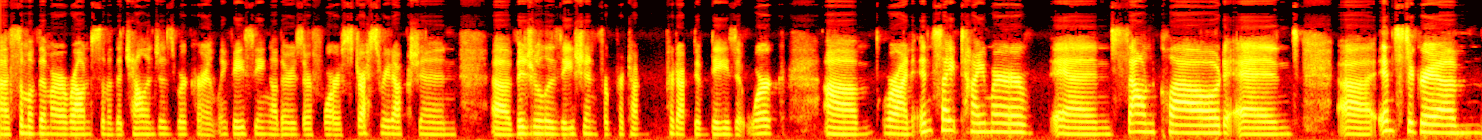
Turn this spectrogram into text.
Uh, some of them are around some of the challenges we're currently facing. Others are for stress reduction, uh, visualization for product- productive days at work. Um, we're on Insight Timer and SoundCloud and uh, Instagram,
